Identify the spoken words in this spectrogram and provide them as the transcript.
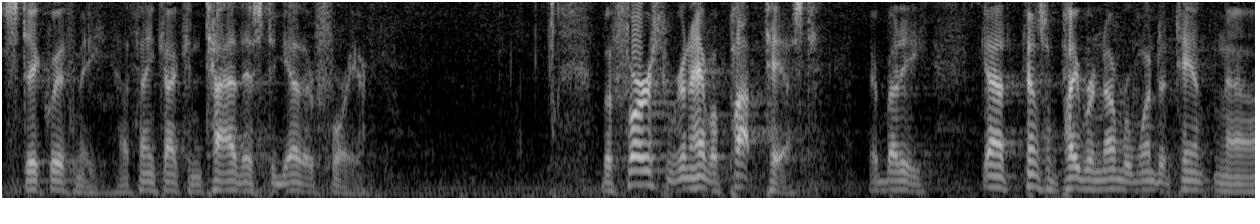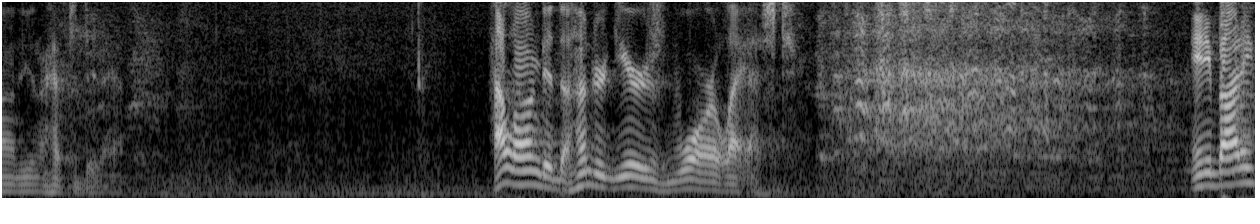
Stick with me. I think I can tie this together for you. But first, we're going to have a pop test. Everybody got pencil paper number 1 to 10? No, you don't have to do that. How long did the Hundred Years' War last? Anybody?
